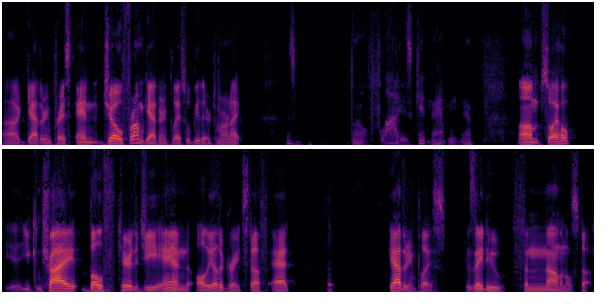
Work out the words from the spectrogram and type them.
Uh, Gathering Place, and Joe from Gathering Place will be there tomorrow night. This little fly is getting at me, man. Um, so I hope you can try both carry the G and all the other great stuff at Gathering Place because they do phenomenal stuff.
